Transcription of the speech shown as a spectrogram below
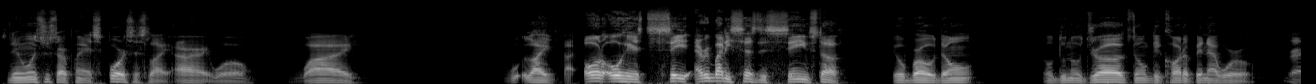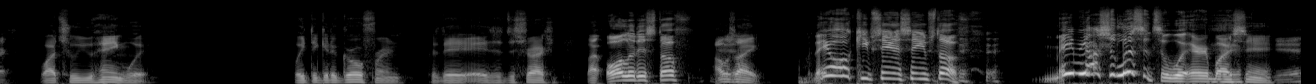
So then once you start playing sports, it's like, all right, well, why? Like all the old heads say, everybody says the same stuff. Yo, bro, don't don't do no drugs. Don't get caught up in that world. Right. Watch who you hang with. Wait to get a girlfriend because there is a distraction. Like all of this stuff, I was like, they all keep saying the same stuff. Maybe I should listen to what everybody's Yeah. saying. yeah.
